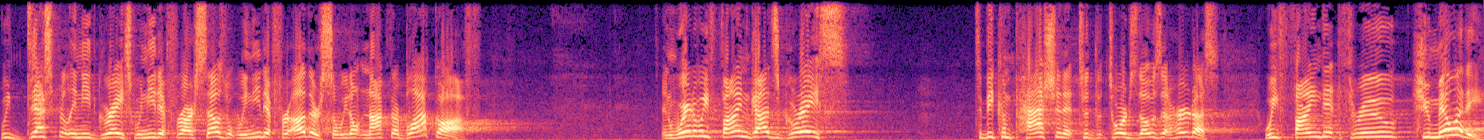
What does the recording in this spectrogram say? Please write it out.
We desperately need grace. We need it for ourselves, but we need it for others so we don't knock their block off. And where do we find God's grace to be compassionate to the, towards those that hurt us? We find it through humility.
